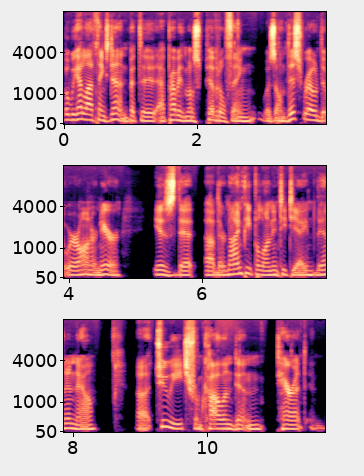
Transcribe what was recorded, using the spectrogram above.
but we got a lot of things done. But the uh, probably the most pivotal thing was on this road that we're on or near is that uh, there are nine people on NTTA then and now, uh, two each from Collin, Denton, Tarrant, and,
